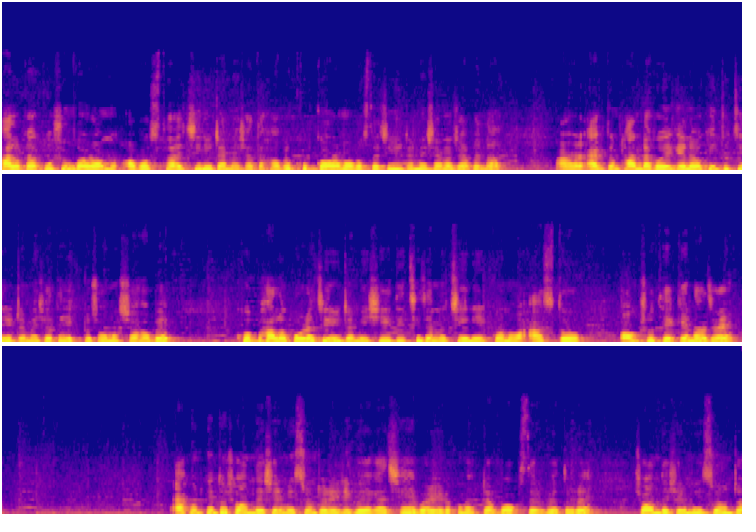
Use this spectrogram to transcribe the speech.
হালকা কুসুম গরম অবস্থায় চিনিটা মেশাতে হবে, খুব গরম অবস্থায় চিনিটা মেশানো যাবে না। আর একদম ঠান্ডা হয়ে গেলেও কিন্তু চিনিটা মেশাতে একটু সমস্যা হবে। খুব ভালো করে চিনিটা মিশিয়ে দিচ্ছি যেন চিনির কোনো আস্ত অংশ থেকে না যায়। এখন কিন্তু সন্দেশের মিশ্রণটা রেডি হয়ে গেছে। এবার এরকম একটা বক্সের ভেতরে সন্দেশের মিশ্রণটা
